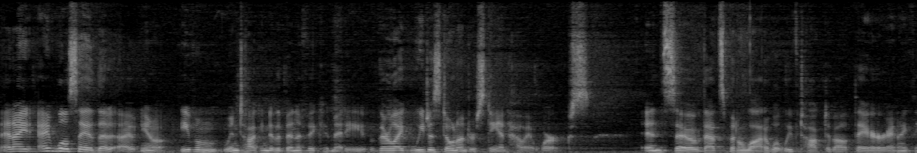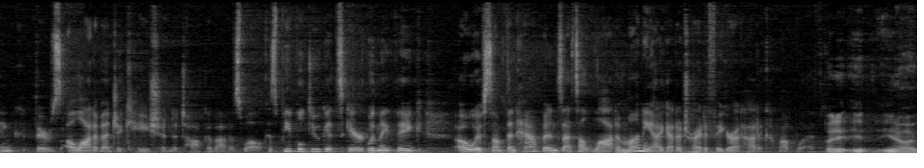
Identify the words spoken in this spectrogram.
and I, I will say that, I, you know, even when talking to the benefit committee, they're like, we just don't understand how it works. And so that's been a lot of what we've talked about there, and I think there's a lot of education to talk about as well. Because people do get scared when they think, oh, if something happens, that's a lot of money I gotta try to figure out how to come up with. But it, it, you know,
